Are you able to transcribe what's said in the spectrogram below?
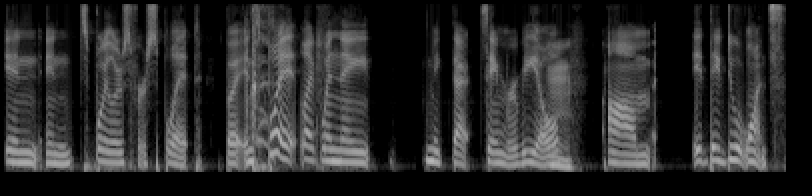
in in spoilers for Split, but in Split, like when they make that same reveal, Mm. um, it, they do it once.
